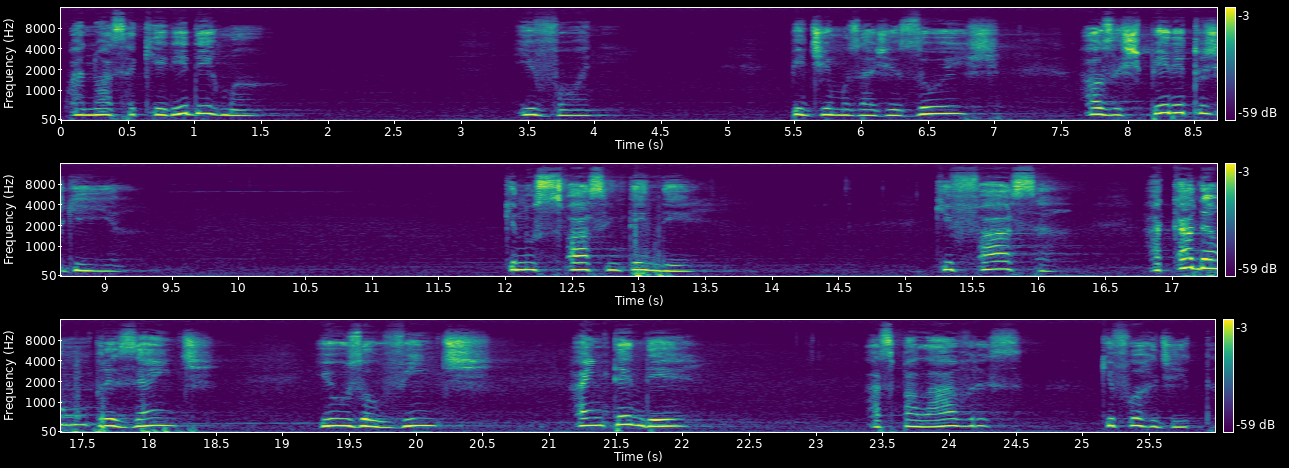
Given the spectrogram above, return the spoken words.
com a nossa querida irmã Ivone. Pedimos a Jesus, aos Espíritos guia, que nos faça entender, que faça a cada um presente e os ouvintes a entender as palavras que for dita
